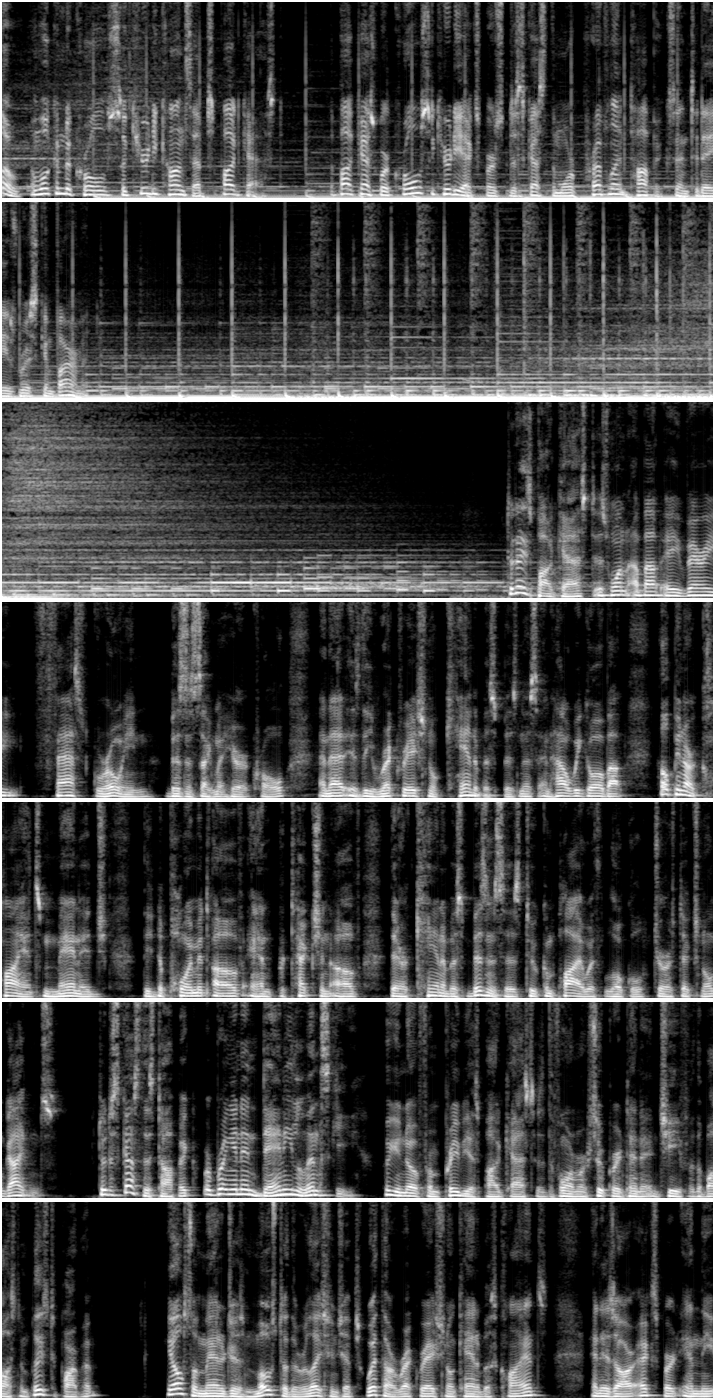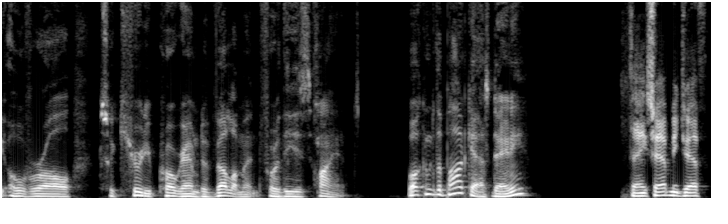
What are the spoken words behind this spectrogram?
Hello, and welcome to Kroll's Security Concepts podcast, the podcast where Kroll security experts discuss the more prevalent topics in today's risk environment. Today's podcast is one about a very fast growing business segment here at Kroll, and that is the recreational cannabis business and how we go about helping our clients manage the deployment of and protection of their cannabis businesses to comply with local jurisdictional guidance. To discuss this topic, we're bringing in Danny Linskey, who you know from previous podcasts as the former superintendent in chief of the Boston Police Department. He also manages most of the relationships with our recreational cannabis clients and is our expert in the overall security program development for these clients. Welcome to the podcast, Danny. Thanks for having me, Jeff.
